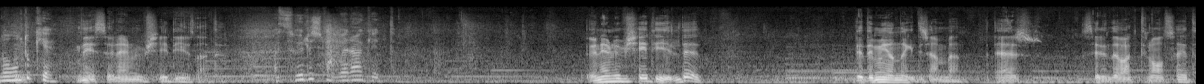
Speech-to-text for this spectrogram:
Ne oldu ki? Neyse, önemli bir şey değil zaten. Ay söyle şimdi merak ettim. Önemli bir şey değil de... Dedemin yanına gideceğim ben. Eğer senin de vaktin olsaydı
